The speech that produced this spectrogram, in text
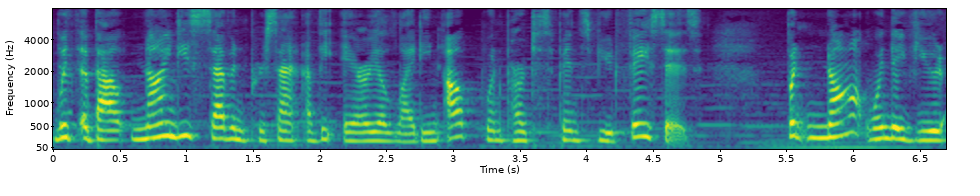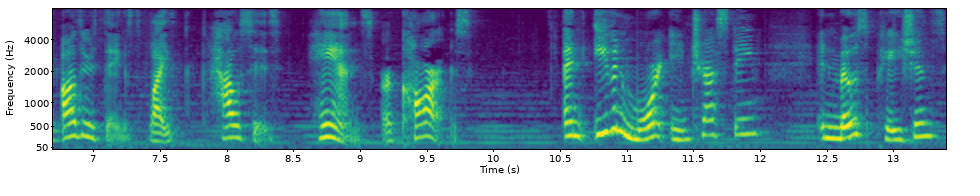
with about 97% of the area lighting up when participants viewed faces, but not when they viewed other things like houses, hands, or cars. And even more interesting, in most patients,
